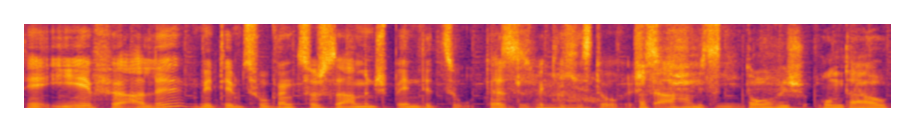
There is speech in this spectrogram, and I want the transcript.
der Ehe für alle mit dem Zugang zur Samenspende zu. Das ist wirklich genau. historisch. Das da ist historisch und auch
